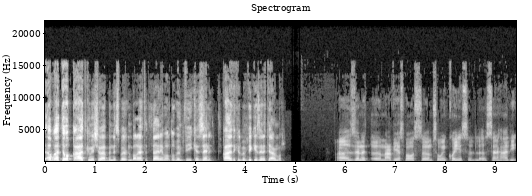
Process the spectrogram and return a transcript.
أبغى توقعاتكم يا شباب بالنسبة للمباريات الثانية برضو. بنفيكا زنت قاعدك البنفيكا زنت يا عمر. آه، زنت آه، مع في اس باوس مسوين كويس السنة هذه.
